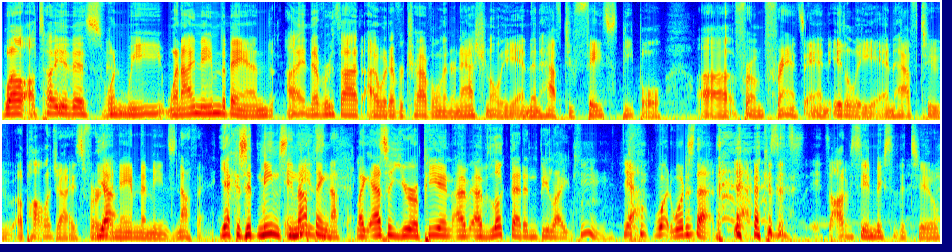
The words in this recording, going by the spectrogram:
Well, I'll tell you this: when we when I named the band, I never thought I would ever travel internationally and then have to face people uh, from France and Italy and have to apologize for Yeah. a name that means nothing. Yeah, because it means It means nothing. nothing. Like as a European, I've, I've looked at it and be like, hmm, Yeah. what what is that? yeah, because it's it's obviously a mix of the two.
